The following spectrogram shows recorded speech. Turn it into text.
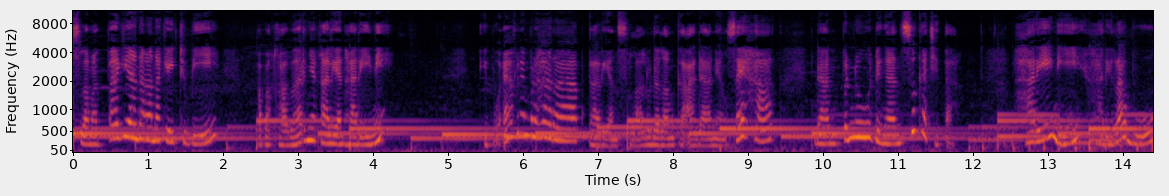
selamat pagi anak-anak K2B. Apa kabarnya kalian hari ini? Ibu Evelyn berharap kalian selalu dalam keadaan yang sehat dan penuh dengan sukacita. Hari ini hari Rabu,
